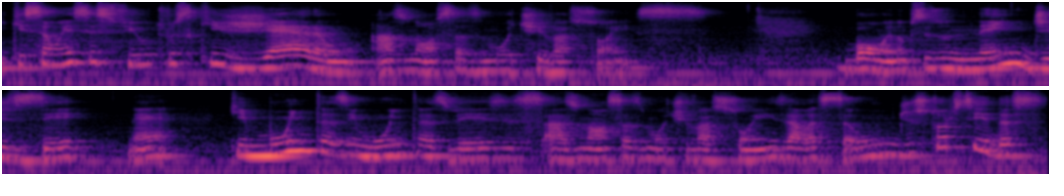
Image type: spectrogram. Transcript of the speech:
e que são esses filtros que geram as nossas motivações. Bom, eu não preciso nem dizer, né, que muitas e muitas vezes as nossas motivações elas são distorcidas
